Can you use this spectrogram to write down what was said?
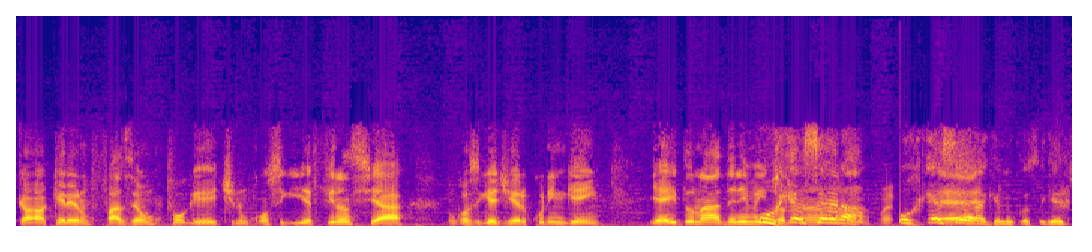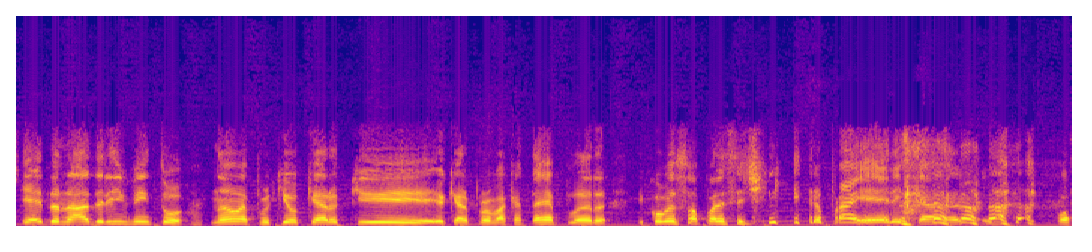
tava querendo fazer um foguete, não conseguia financiar, não conseguia dinheiro com ninguém. E aí do nada ele inventou. Por que "Não, será? mas- Por que É. será que ele não conseguia? E aí do nada ele inventou, não, é porque eu quero que. Eu quero provar que a Terra é plana. E começou a aparecer dinheiro pra ele, cara. Pô,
